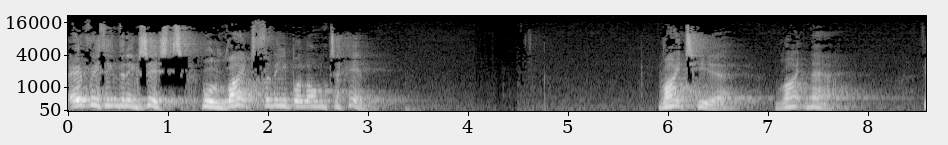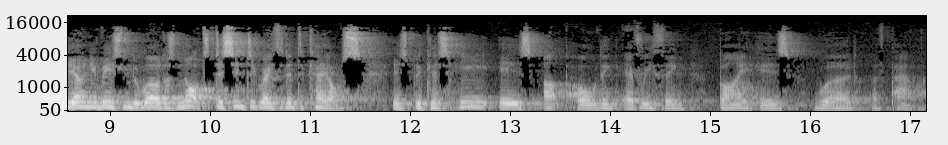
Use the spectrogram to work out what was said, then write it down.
Everything that exists will rightfully belong to him. Right here, right now. The only reason the world has not disintegrated into chaos is because he is upholding everything by his word of power.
